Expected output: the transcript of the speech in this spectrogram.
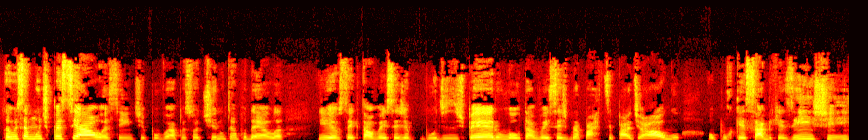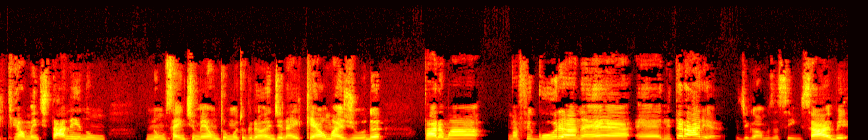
Então isso é muito especial, assim, tipo, a pessoa tira um tempo dela e eu sei que talvez seja por desespero, ou talvez seja para participar de algo, ou porque sabe que existe e que realmente está ali num, num sentimento muito grande, né? E quer uma ajuda para uma, uma figura, né, é, literária, digamos assim, sabe?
